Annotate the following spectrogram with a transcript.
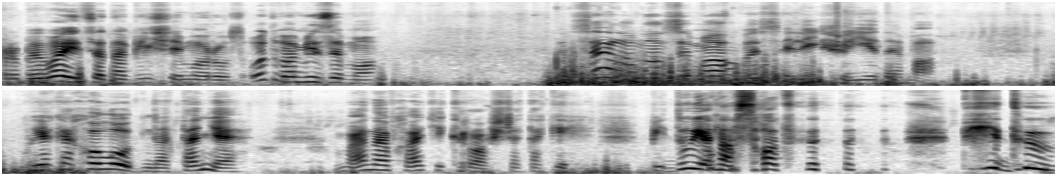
пробивається на більший мороз. От вам і зима. Весела в нас зима, веселішої нема. Яке холодне, та ні. У мене в хаті краще таки. Піду я назад. Піду.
